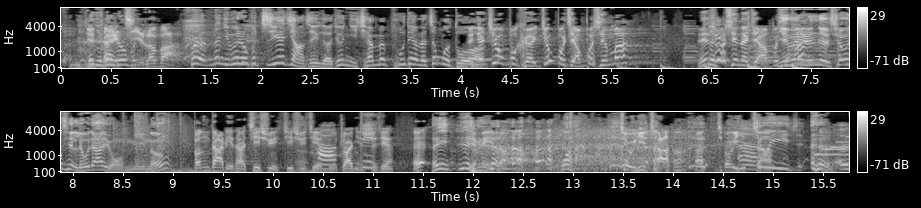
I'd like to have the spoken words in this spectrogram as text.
那你为什么不急了吧？不是，那你为什么不直接讲这个？就你前面铺垫了这么多，人家就不可以就不讲不行吗？人家就现在讲不行？因为人家相信刘家勇，你能甭搭理他，继续继续解读，抓紧时间。哎哎，前面一张啊，哇，就一张，就一张，就一张，呃，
